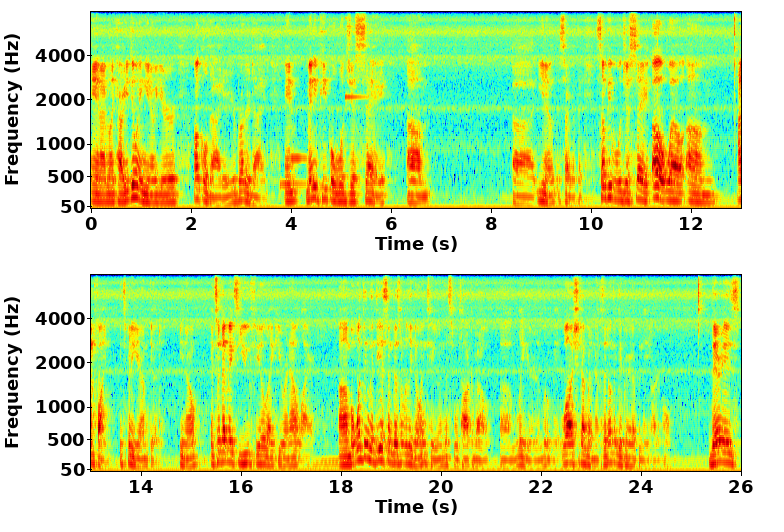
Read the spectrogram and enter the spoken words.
and I'm like, "How are you doing?" You know, your uncle died or your brother died, and many people will just say, um, uh, you know, sorry about that. Some people will just say, "Oh, well, um, I'm fine. It's been a year. I'm good." You know, and so that makes you feel like you're an outlier. Um, but one thing the DSM doesn't really go into, and this we'll talk about uh, later a little bit. Well, I should talk about it now because I don't think they bring it up in the article. There is,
